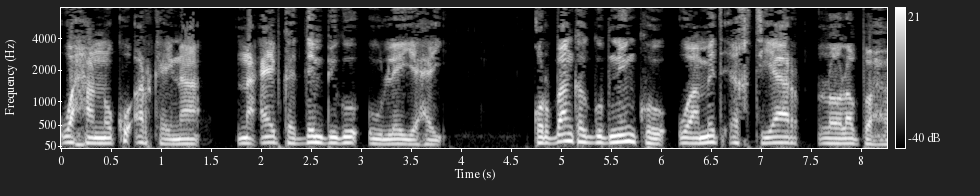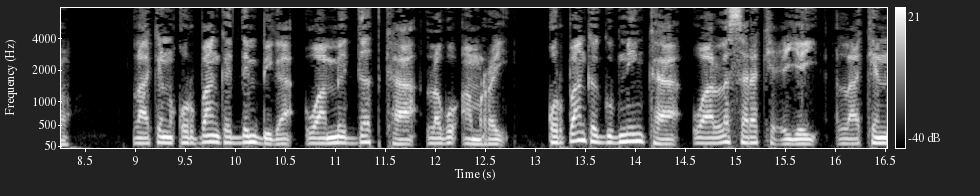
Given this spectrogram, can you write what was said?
waxaannu ku arkaynaa nacaybka dembigu uu leeyahay. Qurbaanka gubniinku waa mid ikhtiyaar loola baxo laakiin qurbaanka dembiga waa mid dadka lagu amray. Qurbaanka gubniinka waa la sara kiciyey laakiin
